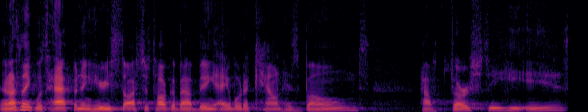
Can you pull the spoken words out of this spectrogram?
And I think what's happening here, he starts to talk about being able to count his bones, how thirsty he is.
